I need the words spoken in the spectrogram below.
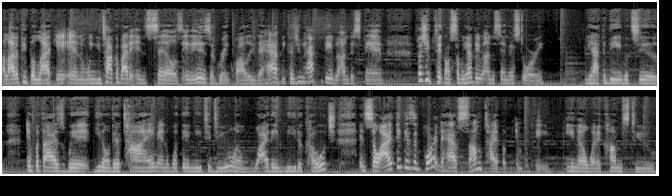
A lot of people lack it, and when you talk about it in sales, it is a great quality to have because you have to be able to understand, especially if you take on someone, you have to be able to understand their story. You have to be able to empathize with, you know, their time and what they need to do and why they need a coach. And so I think it's important to have some type of empathy, you know, when it comes to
